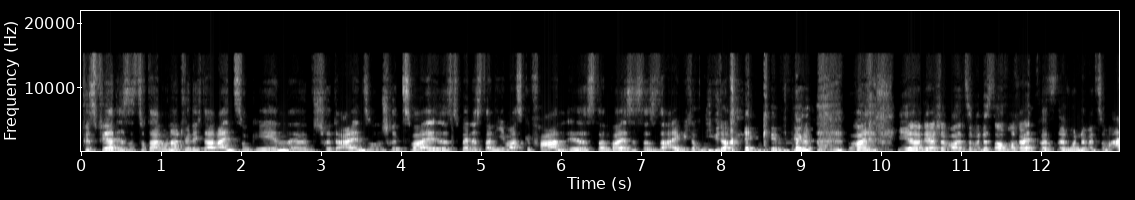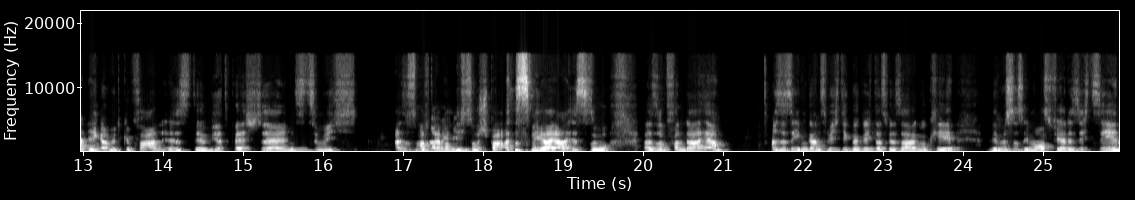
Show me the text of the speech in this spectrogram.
fürs Pferd ist es total unnatürlich, da reinzugehen. Äh, Schritt eins und Schritt zwei ist, wenn es dann jemals gefahren ist, dann weiß es, dass es da eigentlich auch nie wieder reingehen will, weil jeder, der schon mal zumindest auf dem Reitplatz eine Runde mit so einem Anhänger mitgefahren ist, der wird feststellen, mhm. es ist ziemlich, also es macht einfach nicht so Spaß. ja, ja, ist so. Also von daher, es ist eben ganz wichtig wirklich, dass wir sagen, okay, wir müssen es immer aus Pferdesicht sehen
